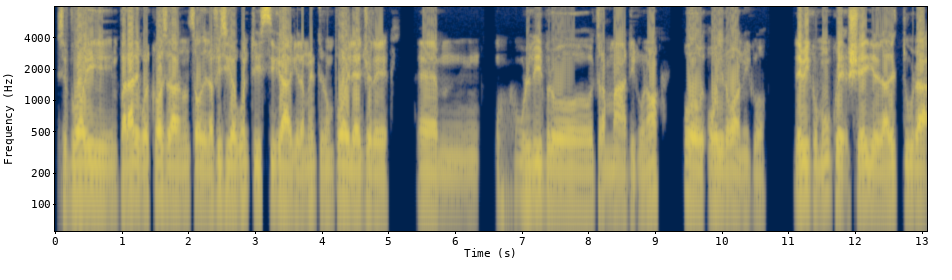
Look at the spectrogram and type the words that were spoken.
Se vuoi imparare qualcosa, non so, della fisica quantistica, chiaramente non puoi leggere ehm, un libro drammatico, no? o, o ironico, devi comunque scegliere la lettura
